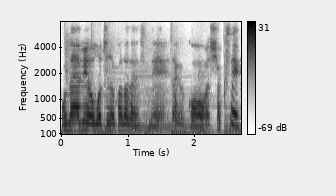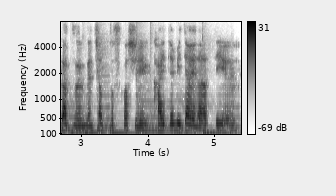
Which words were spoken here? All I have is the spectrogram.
お悩みをお持ちの方がですね、なんかこう、食生活でちょっと少し変えてみたいなっていう、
